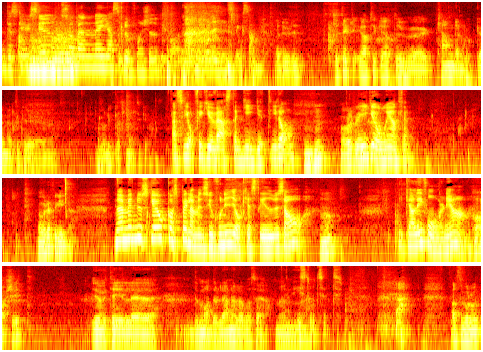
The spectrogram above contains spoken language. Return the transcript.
det ska ju se ut som en eh, jazzklubb från 20-talet. New Orleans liksom. Ja, du, det, det tycker, jag tycker att du eh, kan den looken. Jag tycker du har lyckats med det tycker jag. Alltså jag fick ju värsta gigget idag. Mhm. Vad var det för gig? igår egentligen. Vad var det för gig då? Nej men nu ska jag åka och spela med en symfoniorkester i USA. Ja, I Kalifornien. oh, shit. Över till eh, The Motherland eller vad säga. Men, I stort sett. Alltså vad roligt.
